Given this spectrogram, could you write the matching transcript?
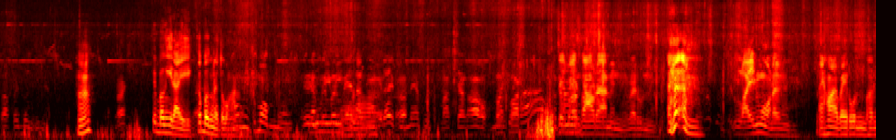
ก็ไปเบิ่งอีกนะฮะ ไปเบิ่งอีใดก็เบิ่งเลยตัวบังหันมีกระหม่อมหน่ยยังมีมีแม่นั่นก็ได้คุณแม่พุ่นมักจังเอามักก่อนจะแม่สาวดามินวัยรุ่นนี่ไหลงัวเลยในห้อยวัยรุ่นเพิ่น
